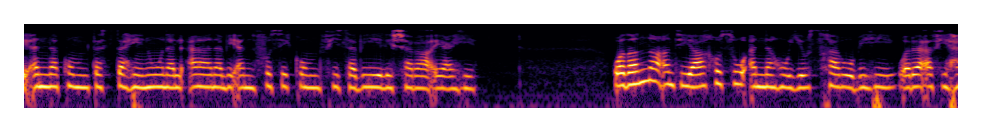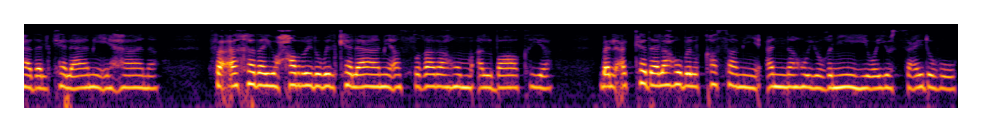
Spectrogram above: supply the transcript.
لأنكم تستهينون الآن بأنفسكم في سبيل شرائعه. وظن أنتياخس أنه يسخر به ورأى في هذا الكلام إهانة فأخذ يحرض بالكلام أصغرهم الباقية بل أكد له بالقسم أنه يغنيه ويسعده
